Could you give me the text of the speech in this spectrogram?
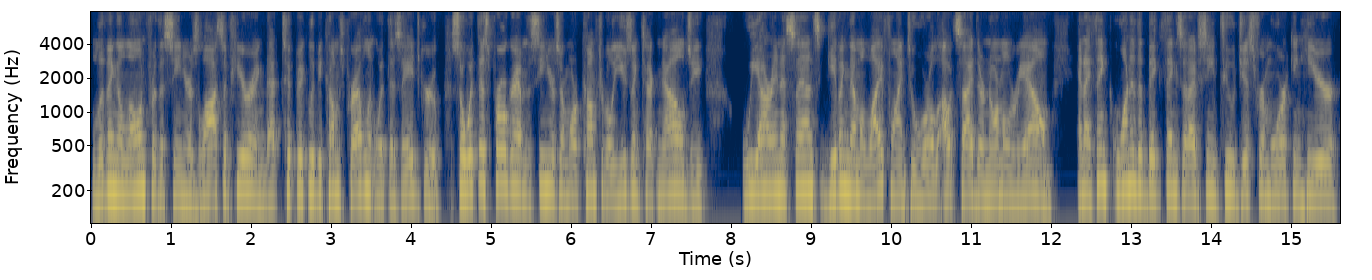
living alone for the seniors, loss of hearing. That typically becomes prevalent with this age group. So, with this program, the seniors are more comfortable using technology. We are, in a sense, giving them a lifeline to a world outside their normal realm. And I think one of the big things that I've seen too, just from working here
